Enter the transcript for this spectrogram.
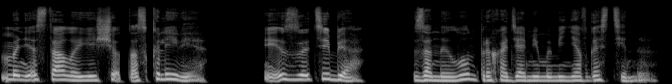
Мне стало еще тоскливее. «Из-за тебя», — заныл он, проходя мимо меня в гостиную.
